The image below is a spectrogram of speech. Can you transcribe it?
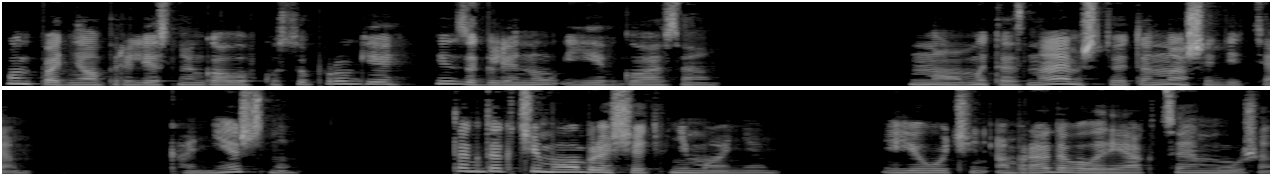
он поднял прелестную головку супруги и заглянул ей в глаза. «Но мы-то знаем, что это наше дитя». «Конечно. Тогда к чему обращать внимание? Ее очень обрадовала реакция мужа.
